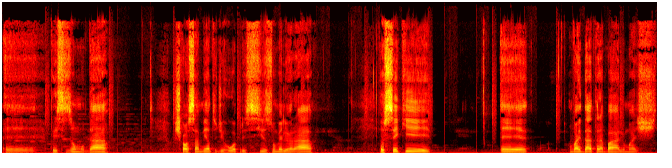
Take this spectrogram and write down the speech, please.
é, precisam mudar, os calçamentos de rua precisam melhorar. Eu sei que é, vai dar trabalho, mas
